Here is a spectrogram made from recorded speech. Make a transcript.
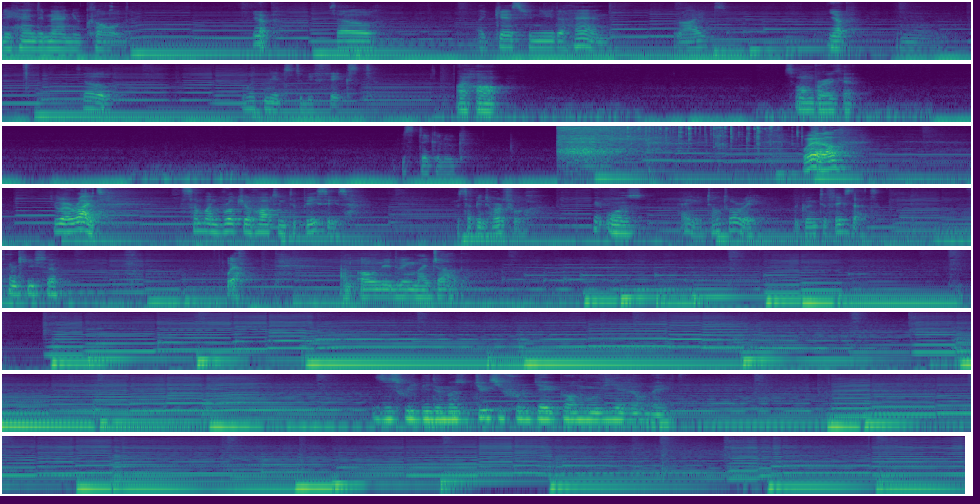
the handyman you called. Yep. So, I guess you need a hand, right? Yep. Hmm. So, what needs to be fixed? My heart. Someone broke it. Let's take a look. Well, you were right. Someone broke your heart into pieces. Must have been hurtful. It was. Hey, don't worry. We're going to fix that. Thank you, sir. Well, I'm only doing my job. This will be the most beautiful gay porn movie ever made.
